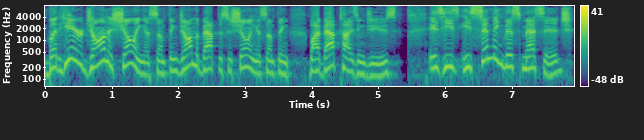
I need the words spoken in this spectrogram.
But here, John is showing us something. John the Baptist is showing us something by baptizing Jews. Is he's, he's sending this message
